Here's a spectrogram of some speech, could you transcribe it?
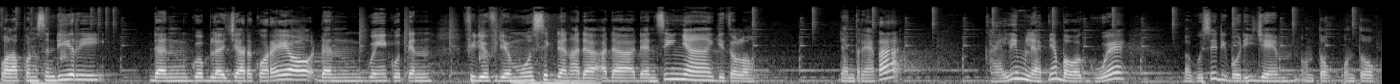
walaupun sendiri dan gue belajar koreo dan gue ngikutin video-video musik dan ada ada dancingnya gitu loh. Dan ternyata Kylie melihatnya bahwa gue bagusnya di body jam untuk untuk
